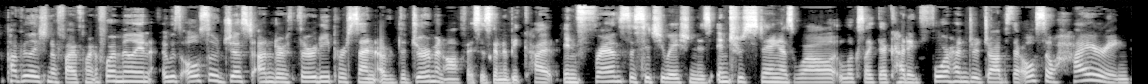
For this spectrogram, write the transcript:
a population of 5.4 million. It was also just under 30% of the German office is going to be cut. In France, the situation is interesting as well. It looks like they're cutting 400 jobs. They're also hiring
